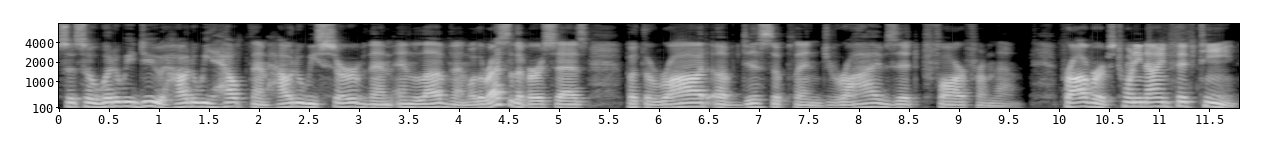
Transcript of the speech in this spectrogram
So, so what do we do? How do we help them? How do we serve them and love them? Well, the rest of the verse says, but the rod of discipline drives it far from them. Proverbs 29:15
